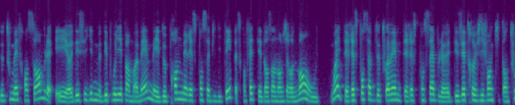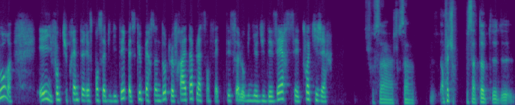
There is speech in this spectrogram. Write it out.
de tout mettre ensemble et d'essayer de me débrouiller par moi-même et de prendre mes responsabilités parce qu'en fait tu es dans un environnement où ouais, tu es responsable de toi-même, tu es responsable des êtres vivants qui t'entourent et il faut que tu prennes tes responsabilités parce que personne d'autre le fera à ta place en fait. Tu es seul au milieu du désert, c'est toi qui gères. Je trouve ça, je trouve ça, en fait, je trouve ça top. De,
